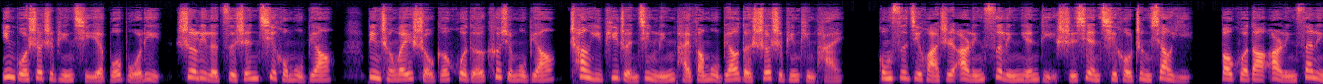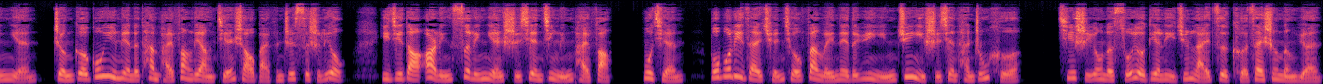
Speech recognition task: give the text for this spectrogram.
英国奢侈品企业博伯利设立了自身气候目标，并成为首个获得科学目标倡议批准净零排放目标的奢侈品品牌。公司计划至二零四零年底实现气候正效益，包括到二零三零年整个供应链的碳排放量减少百分之四十六，以及到二零四零年实现净零排放。目前，博伯利在全球范围内的运营均已实现碳中和，其使用的所有电力均来自可再生能源。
